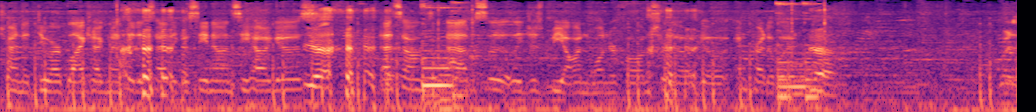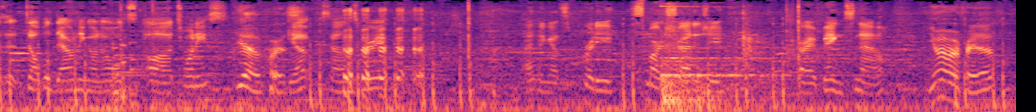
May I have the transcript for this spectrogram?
Trying to do our blackjack method inside the casino and see how it goes. Yeah. That sounds absolutely just beyond wonderful. I'm sure that would go incredibly. yeah. what is it? Double downing on old uh, 20s. Yeah, of course. Yep, sounds great. I think that's pretty smart strategy. All right, banks now. You know what I'm afraid of?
